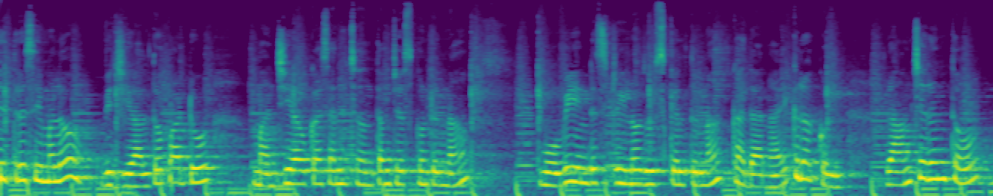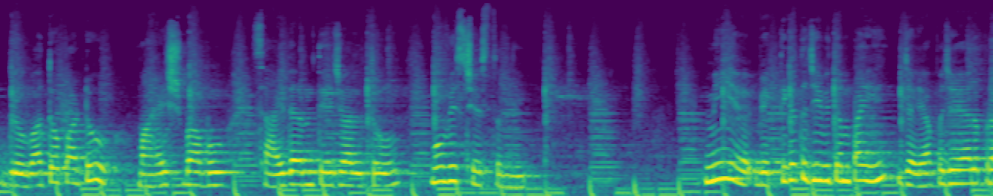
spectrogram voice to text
చిత్రసీమలో విజయాలతో పాటు మంచి అవకాశాన్ని సొంతం చేసుకుంటున్న మూవీ ఇండస్ట్రీలో దూసుకెళ్తున్న కథానాయక్ రకుల్ రామ్ చరణ్తో ధ్రువతో పాటు మహేష్ బాబు సాయిధరం తేజాలతో మూవీస్ చేస్తుంది. మీ వ్యక్తిగత జీవితంపై జయాపజయాల ప్ర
